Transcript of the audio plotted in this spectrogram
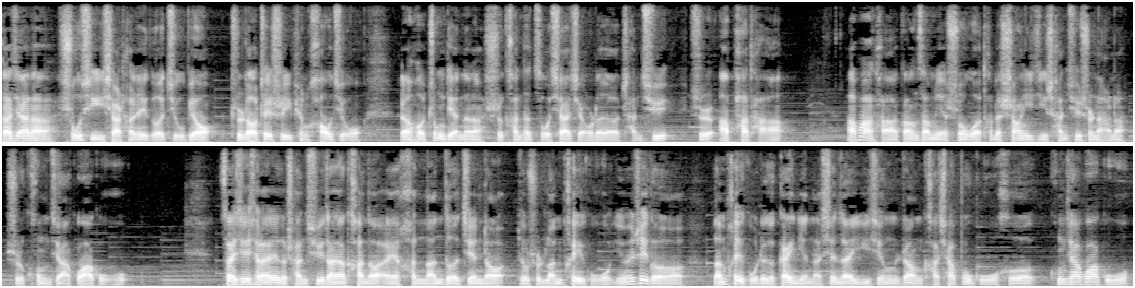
大家呢熟悉一下它这个酒标，知道这是一瓶好酒。然后重点的呢是看它左下角的产区是阿帕塔。阿帕塔刚咱们也说过，它的上一级产区是哪儿呢？是空加瓜谷。再接下来这个产区，大家看到，哎，很难得见到，就是蓝佩谷。因为这个蓝佩谷这个概念呢，现在已经让卡恰布谷和空加瓜谷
